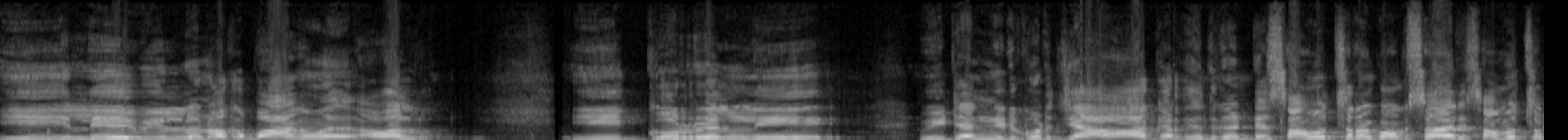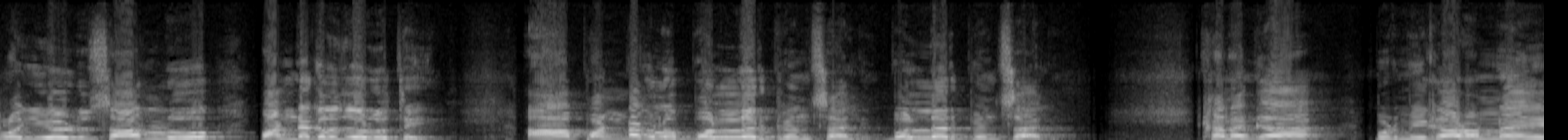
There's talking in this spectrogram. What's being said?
ఈ లేవీల్లోనే ఒక భాగం వాళ్ళు. ఈ గొర్రెల్ని వీటన్నిటి కూడా జాగ్రత్త ఎందుకంటే సంవత్సరానికి ఒకసారి సంవత్సరంలో ఏడు సార్లు పండగలు జరుగుతాయి. ఆ పండగలో బొల్లు పెంచాలి బొల్లు పెంచాలి. కనుక ఇప్పుడు మీ కాడ ఉన్నాయి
